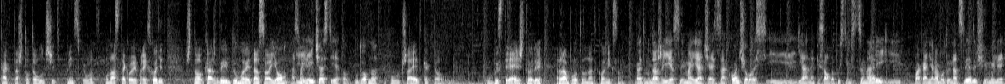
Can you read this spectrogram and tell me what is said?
как-то что-то улучшить. В принципе, вот у нас такое происходит, что каждый думает о своем. О своей части, это удобно. Улучшает как-то убыстряет, что ли, работу над комиксом. Поэтому даже если моя часть закончилась, и я написал, допустим, сценарий, и пока не работаю над следующим, или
